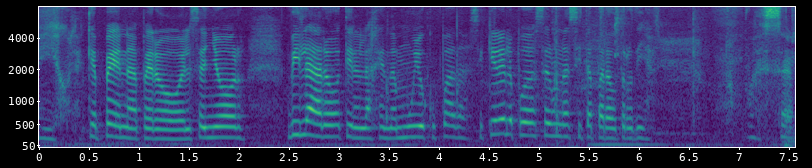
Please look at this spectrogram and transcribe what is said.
Híjole, qué pena, pero el señor Vilaro tiene la agenda muy ocupada. Si quiere, le puedo hacer una cita para otro día. Puede ser.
